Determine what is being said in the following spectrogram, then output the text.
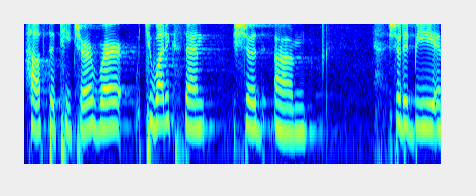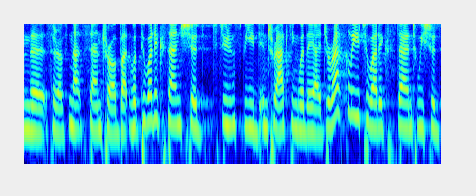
help the teacher, where to what extent should um, should it be in the sort of not central, but what, to what extent should students be interacting with AI directly? To what extent we should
